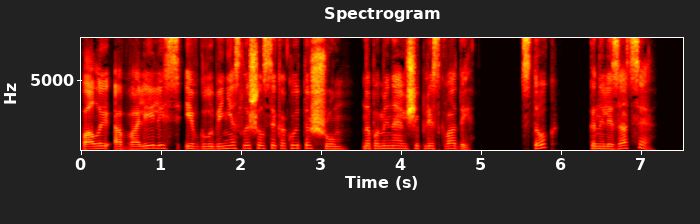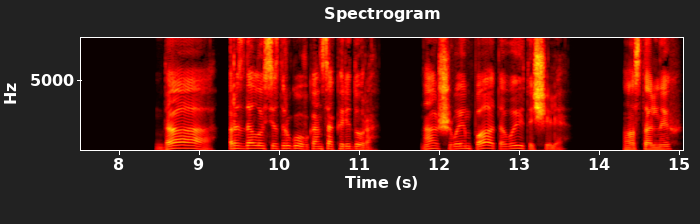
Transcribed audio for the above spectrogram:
Полы обвалились, и в глубине слышался какой-то шум, напоминающий плеск воды. Сток? Канализация? «Да», — раздалось из другого конца коридора. «Нашего эмпата вытащили». «А остальных?»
